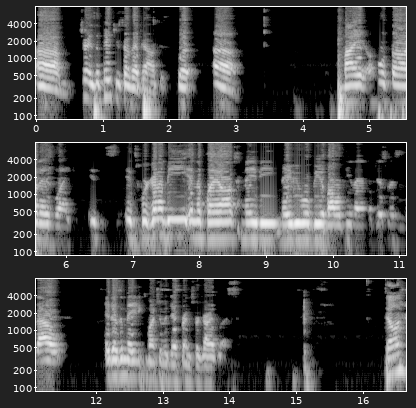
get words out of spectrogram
Um, sorry, the Patriots aren't that talented, but uh, my whole thought is like it's it's we're gonna be in the playoffs. Maybe maybe we'll be a bubble team that just misses out. It doesn't make much of a difference regardless. Dylan?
